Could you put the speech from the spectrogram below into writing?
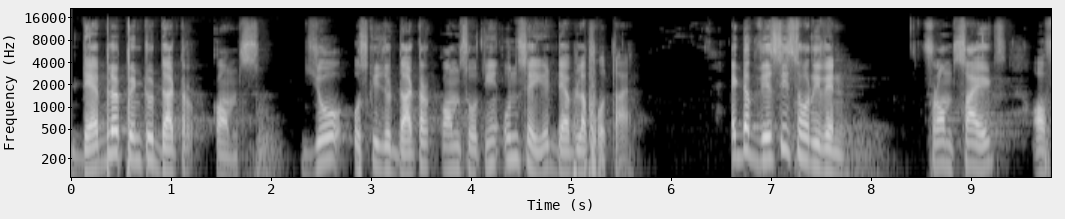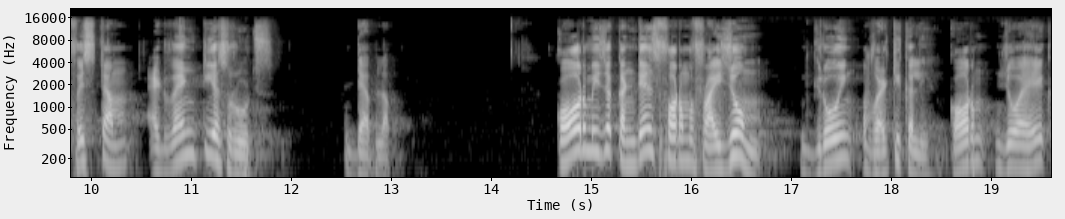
develop into daughter corms जो उसकी जो डाटर कॉम्स होती हैं, उनसे ये डेवलप होता है। एट द बेसिस और even from sides of system adventitious roots develop corm is a condense form of rhizome growing vertically corm जो है, एक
